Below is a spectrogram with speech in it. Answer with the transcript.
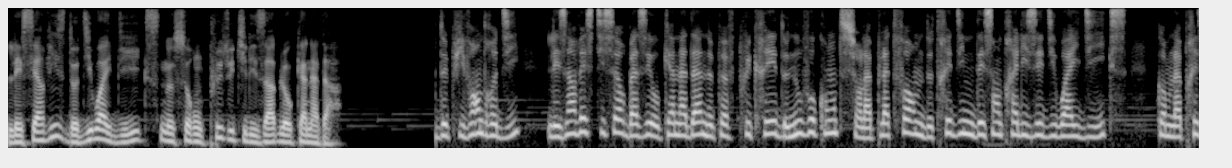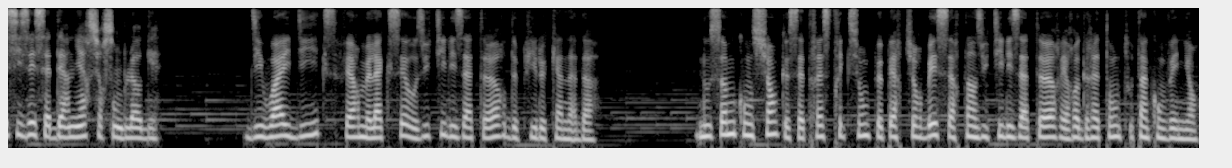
Les services de DYDX ne seront plus utilisables au Canada. Depuis vendredi, les investisseurs basés au Canada ne peuvent plus créer de nouveaux comptes sur la plateforme de trading décentralisée DYDX, comme l'a précisé cette dernière sur son blog. DYDX ferme l'accès aux utilisateurs depuis le Canada. Nous sommes conscients que cette restriction peut perturber certains utilisateurs et regrettons tout inconvénient.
